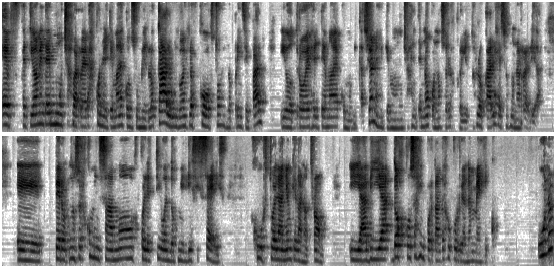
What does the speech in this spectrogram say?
efectivamente hay muchas barreras con el tema de consumir local. Uno es los costos, es lo principal, y otro es el tema de comunicaciones, en que mucha gente no conoce los proyectos locales, eso es una realidad. Eh, pero nosotros comenzamos colectivo en 2016, justo el año en que ganó Trump, y había dos cosas importantes ocurriendo en México. Uno,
